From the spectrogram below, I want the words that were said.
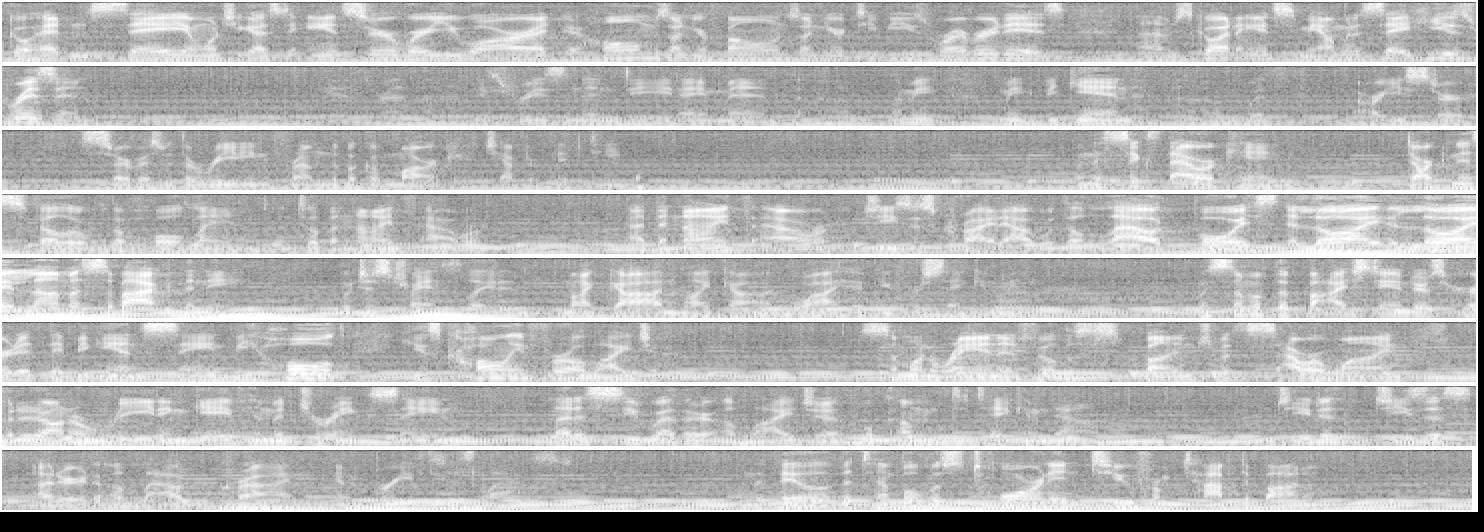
go ahead and say I want you guys to answer where you are at your homes, on your phones, on your TVs, wherever it is. Um, just go ahead and answer me. I'm going to say, He is risen. He is risen. He is risen indeed. Amen. Um, let me let me begin um, with our Easter service with a reading from the book of Mark, chapter 15. When the sixth hour came, darkness fell over the whole land until the ninth hour. At the ninth hour, Jesus cried out with a loud voice, Eloi, Eloi, lama sabachthani, which is translated, My God, my God, why have you forsaken me? When some of the bystanders heard it, they began saying, Behold, he is calling for Elijah. Someone ran and filled a sponge with sour wine, put it on a reed, and gave him a drink, saying, Let us see whether Elijah will come to take him down. And Jesus uttered a loud cry and breathed his last. Veil of the temple was torn in two from top to bottom,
